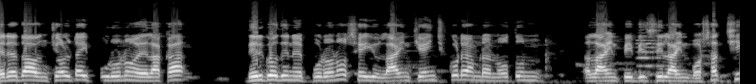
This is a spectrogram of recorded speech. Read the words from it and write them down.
এরেদা অঞ্চলটাই পুরনো এলাকা দীর্ঘদিনের পুরনো সেই লাইন চেঞ্জ করে আমরা নতুন লাইন পিভিসি লাইন বসাচ্ছি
